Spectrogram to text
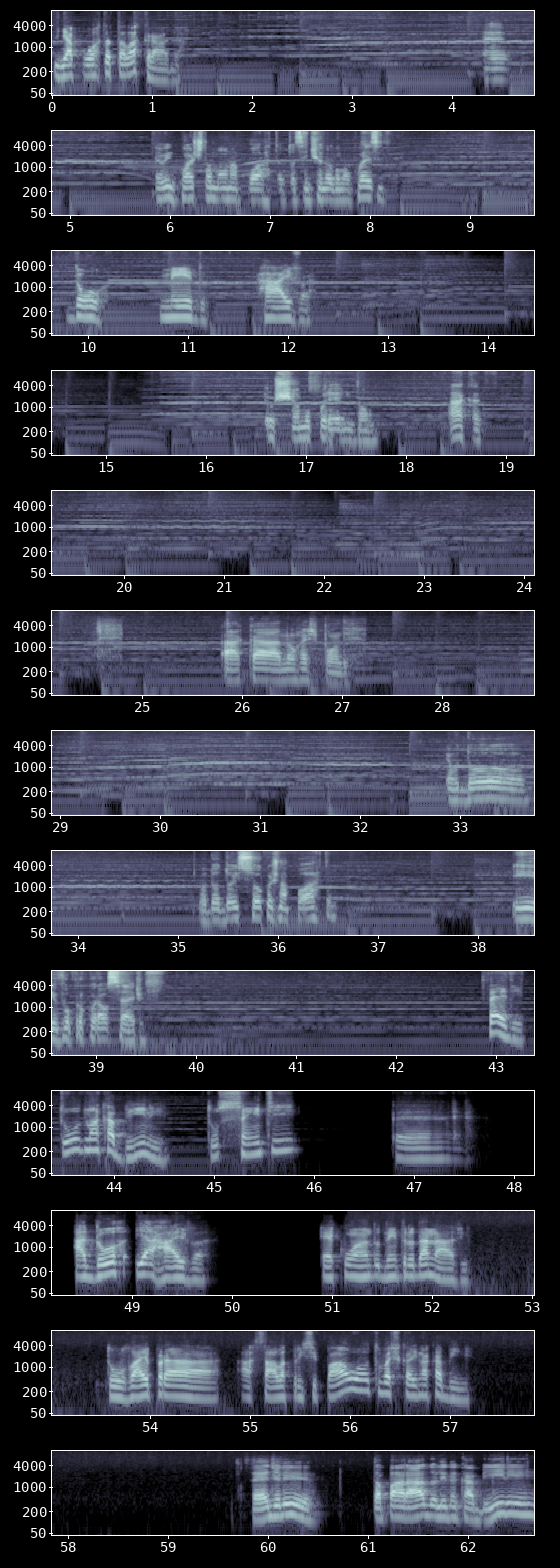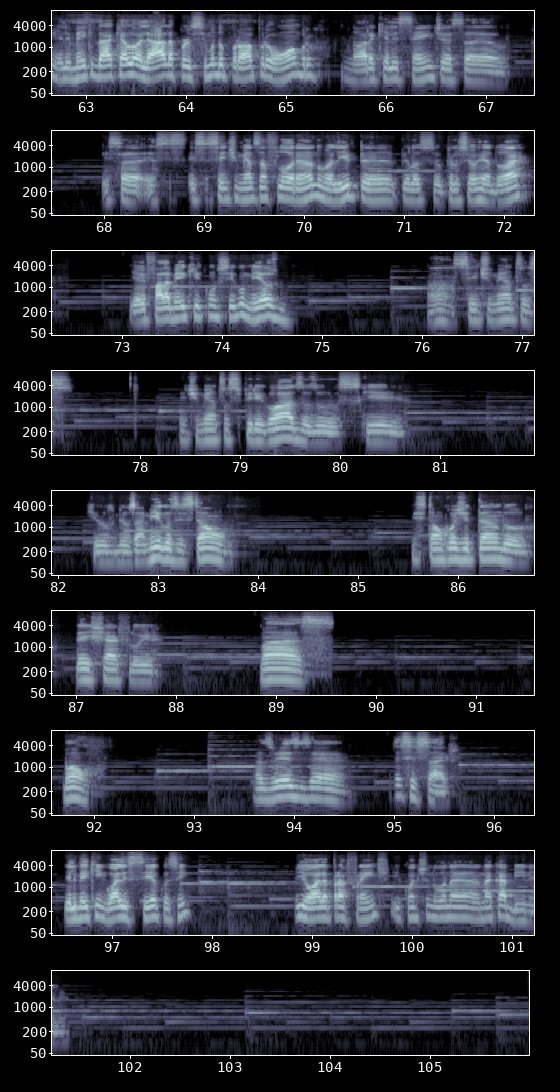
e a porta tá lacrada. Eu encosto a mão na porta. Eu tô sentindo alguma coisa? Dor, medo, raiva. Eu chamo por ele, então. Aka, A K não responde. eu dou. Eu dou dois socos na porta. E vou procurar o Sed. Sede, tu na cabine, tu sente é, a dor e a raiva ecoando dentro da nave. Tu vai pra a sala principal ou tu vai ficar aí na cabine? Ted, ele tá parado ali na cabine, ele meio que dá aquela olhada por cima do próprio ombro, na hora que ele sente essa, essa- esses, esses sentimentos aflorando ali pe- pelo seu, pelo seu redor. E ele fala meio que consigo mesmo. Ah, sentimentos. Sentimentos perigosos, os que. que os meus amigos estão. estão cogitando deixar fluir. Mas. Bom, às vezes é necessário. Ele meio que engole seco assim e olha pra frente e continua na, na cabine ali.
